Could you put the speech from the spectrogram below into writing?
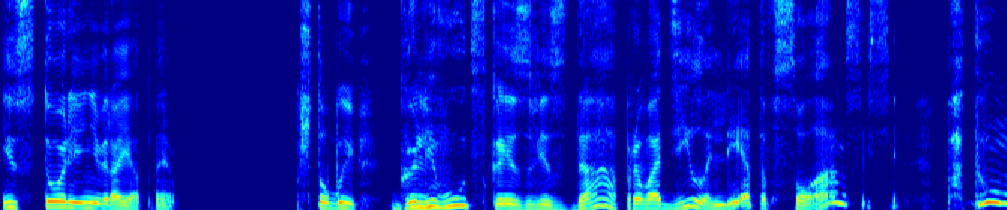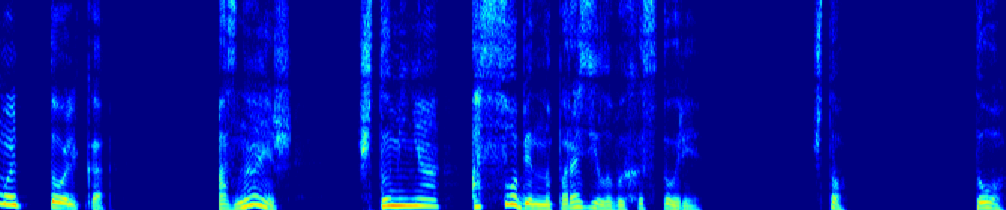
история невероятная. Чтобы голливудская звезда проводила лето в Суансесе, подумать только. А знаешь, что меня особенно поразило в их истории? Что? То,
